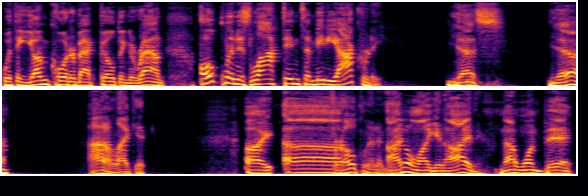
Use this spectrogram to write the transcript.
with a young quarterback building around. Oakland is locked into mediocrity. Yes. Yeah. I don't like it. All right. Uh, For Oakland, I mean. I don't like it either. Not one bit.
